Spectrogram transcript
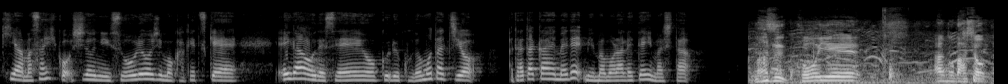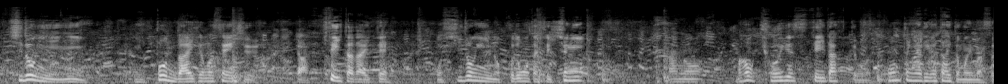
木谷正彦シドニー総領事も駆けつけ、笑顔で声援を送る子供たちを温かい目で見守られていました。まずこういうあの場所、シドニーに日本代表の選手が来ていただいて、もうシドニーの子供たちと一緒に、あの、場を共有していただくってものは本当にありがたいと思います。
